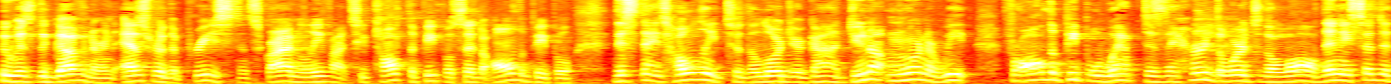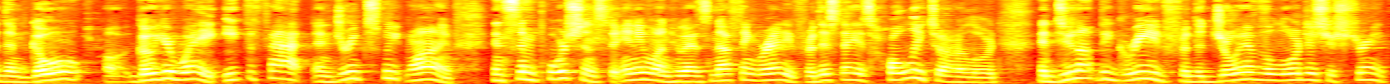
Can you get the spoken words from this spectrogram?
who was the governor, and Ezra the priest, and scribe and Levites, who taught the people, said to all the people, This day is holy to the Lord your God. Do not mourn or weep. For all the people wept as they heard the words of the law. Then he said to them, Go, uh, go your way, eat the fat, and drink sweet wine, and send portions to anyone who has nothing ready. For this day is holy to our Lord. And do not be grieved, for the joy of the Lord is your strength.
